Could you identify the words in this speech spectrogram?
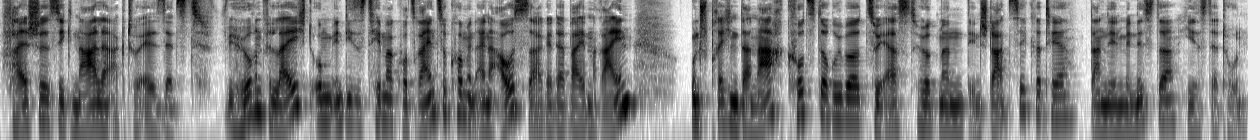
falsche Signale aktuell setzt. Wir hören vielleicht, um in dieses Thema kurz reinzukommen, in eine Aussage der beiden rein und sprechen danach kurz darüber. Zuerst hört man den Staatssekretär, dann den Minister. Hier ist der Ton.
